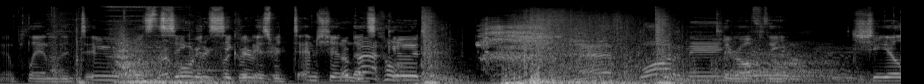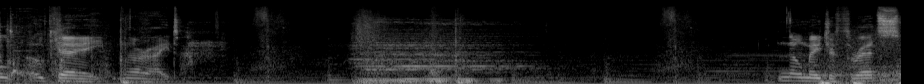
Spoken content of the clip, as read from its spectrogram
Gonna play another dude. What's the secret? Secret is redemption. That's good. Last warning. Clear off the shield. Okay. Alright. No major threats.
